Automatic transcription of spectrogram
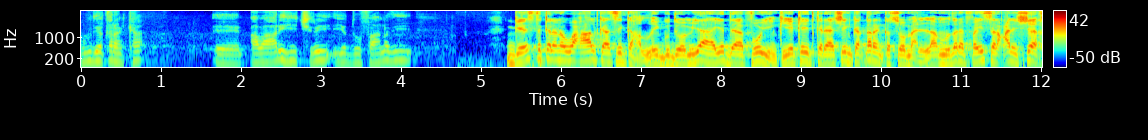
guud ee qaranka abaarihii jiray iyo duufaanadii. Geesta kalena waxaa halkaasi ka hadlay guddoomiyaha hay'adda aafooyinka iyo kaydka raashinka qaranka somalilan mudane faysal cali sheekh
